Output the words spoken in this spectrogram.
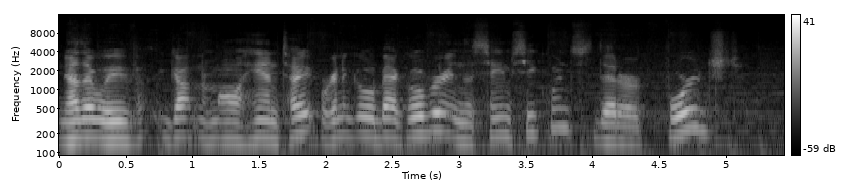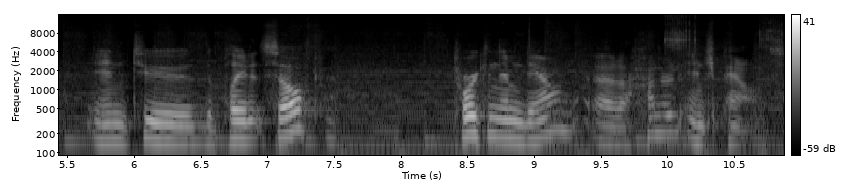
Now that we've gotten them all hand tight, we're going to go back over in the same sequence that are forged into the plate itself, torquing them down at 100 inch pounds.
